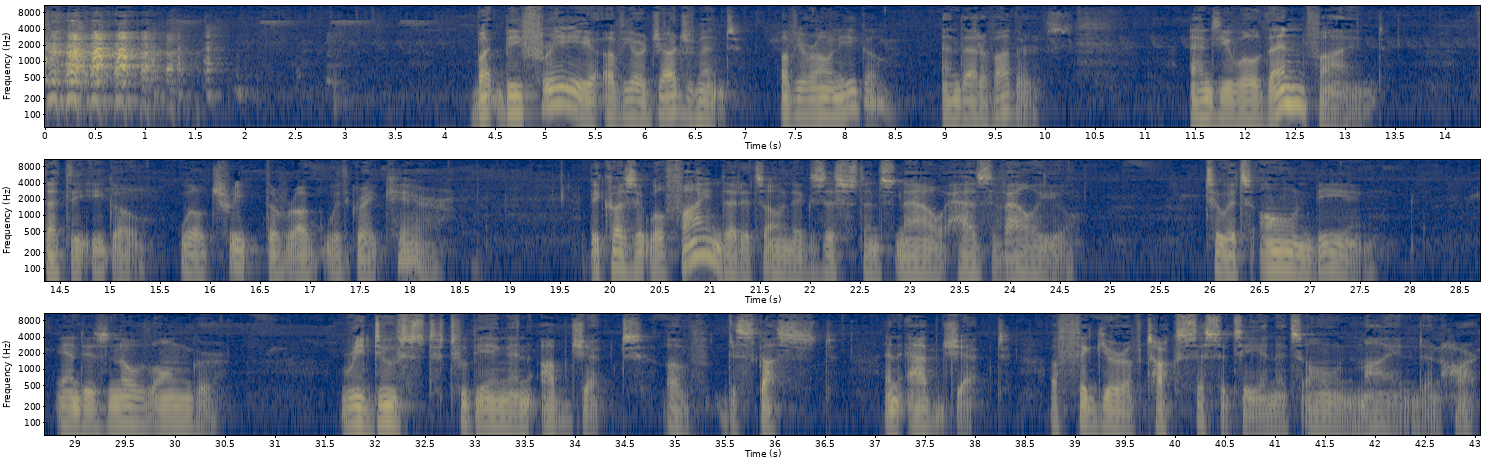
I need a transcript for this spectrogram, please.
but be free of your judgment of your own ego and that of others. And you will then find that the ego will treat the rug with great care because it will find that its own existence now has value to its own being and is no longer reduced to being an object of disgust, an abject, a figure of toxicity in its own mind and heart.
